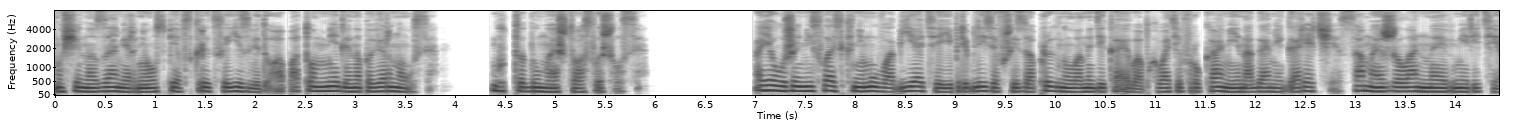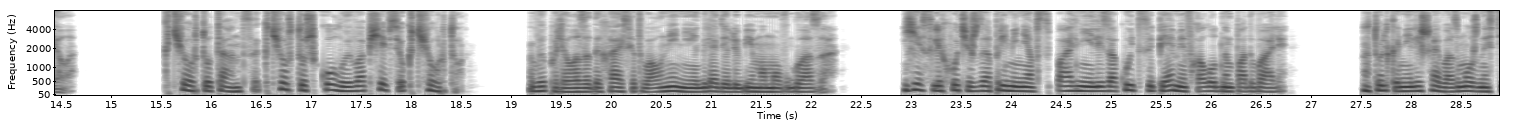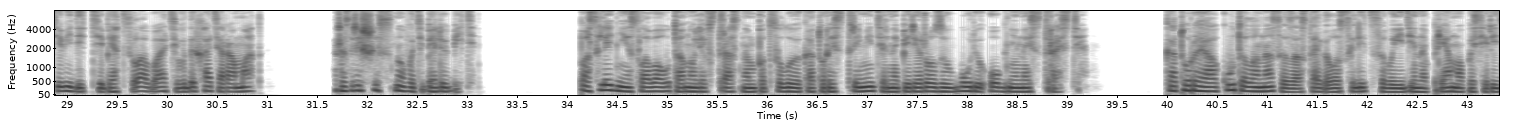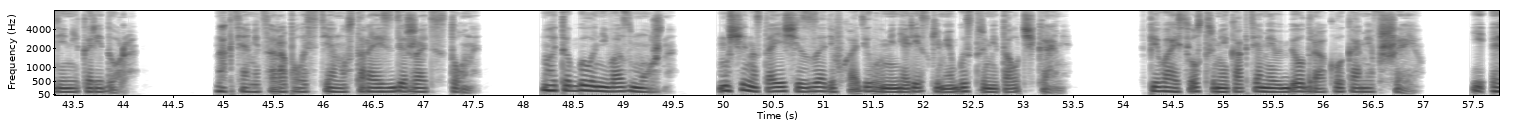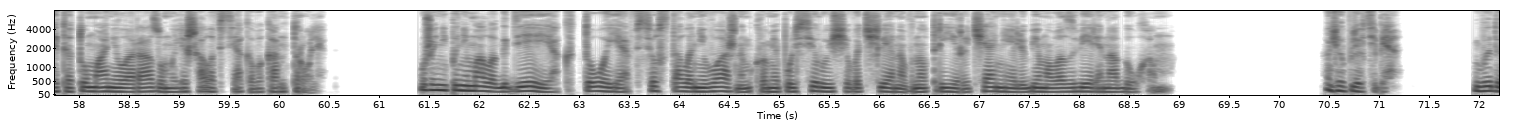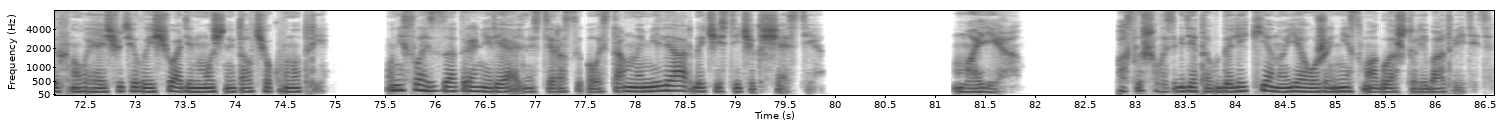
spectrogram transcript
Мужчина замер, не успев скрыться из виду, а потом медленно повернулся, будто думая, что ослышался. А я уже неслась к нему в объятия и, приблизившись, запрыгнула на Дикаева, обхватив руками и ногами горячее, самое желанное в мире тело. «К черту танцы, к черту школу и вообще все к черту! выпалила, задыхаясь от волнения и глядя любимому в глаза. «Если хочешь, запри меня в спальне или закуй цепями в холодном подвале. Но только не лишай возможности видеть тебя, целовать, вдыхать аромат. Разреши снова тебя любить. Последние слова утонули в страстном поцелуе, который стремительно перерос в бурю огненной страсти, которая окутала нас и заставила слиться воедино прямо посередине коридора. Ногтями царапала стену, стараясь сдержать стоны. Но это было невозможно. Мужчина, стоящий сзади, входил в меня резкими быстрыми толчками, впиваясь острыми когтями в бедра, а клыками в шею и это туманило разум и лишало всякого контроля. Уже не понимала, где я, кто я, все стало неважным, кроме пульсирующего члена внутри и рычания любимого зверя над духом. «Люблю тебя», — выдохнула и ощутила еще один мощный толчок внутри. Унеслась за грани реальности, рассыпалась там на миллиарды частичек счастья. «Моя», Послышалось где-то вдалеке, но я уже не смогла что-либо ответить.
